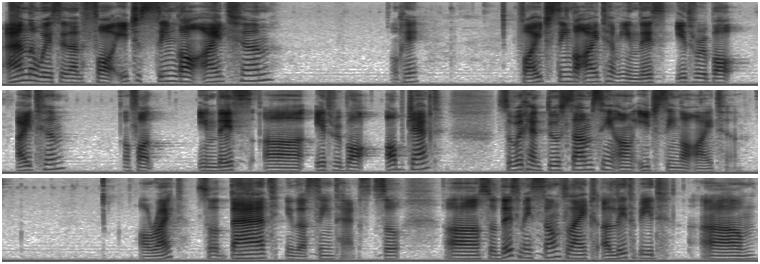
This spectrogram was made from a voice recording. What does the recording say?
and we say that for each single item, okay, for each single item in this iterable item, for in this uh, iterable object, so we can do something on each single item. All right, so that is a syntax. So, uh, so this may sound like a little bit um,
